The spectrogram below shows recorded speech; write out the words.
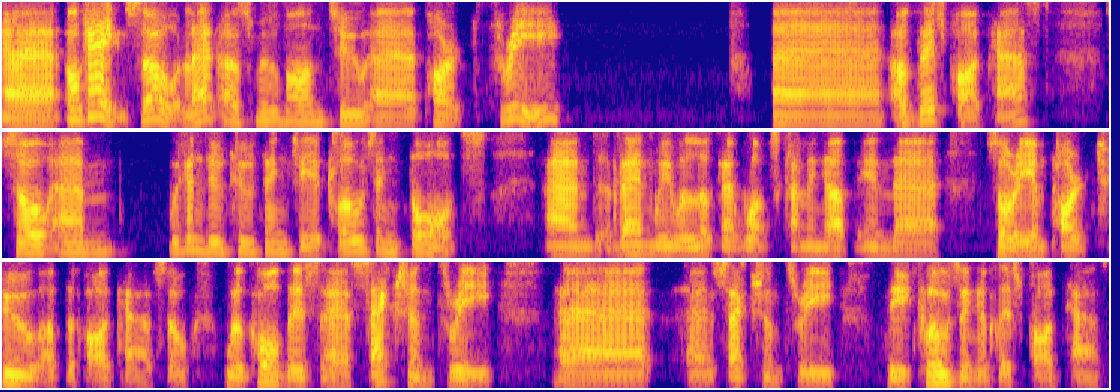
Uh, okay, so let us move on to uh, part three uh, of this podcast. So um, we're going to do two things here closing thoughts and then we will look at what's coming up in uh, sorry in part two of the podcast. So we'll call this uh, section three uh, uh section three the closing of this podcast.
